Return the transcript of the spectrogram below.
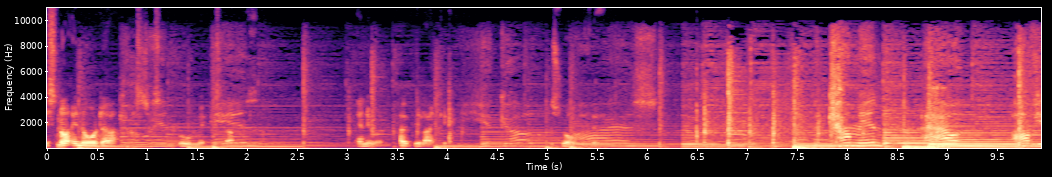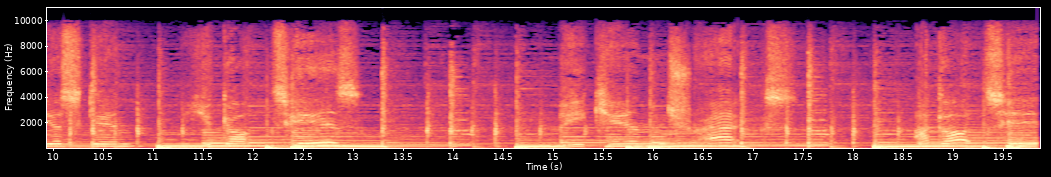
it's not in order, it's just all mixed up. So. Anyway, hope you like it. Let's roll with it. Coming out of your skin, you got tears making tracks. I got tears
